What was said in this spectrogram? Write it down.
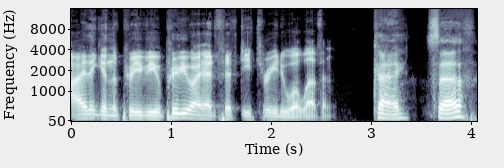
I think in the preview, preview I had 53 to 11. okay. Seth.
